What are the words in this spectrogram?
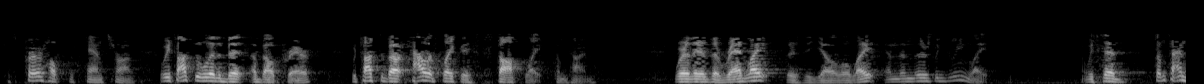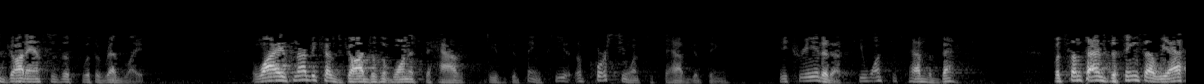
Because prayer helps us stand strong. We talked a little bit about prayer. We talked about how it's like a stoplight sometimes, where there's a red light, there's a yellow light, and then there's a green light. We said sometimes God answers us with a red light. Why? It's not because God doesn't want us to have these good things. He, of course, He wants us to have good things. He created us. He wants us to have the best. But sometimes the things that we ask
